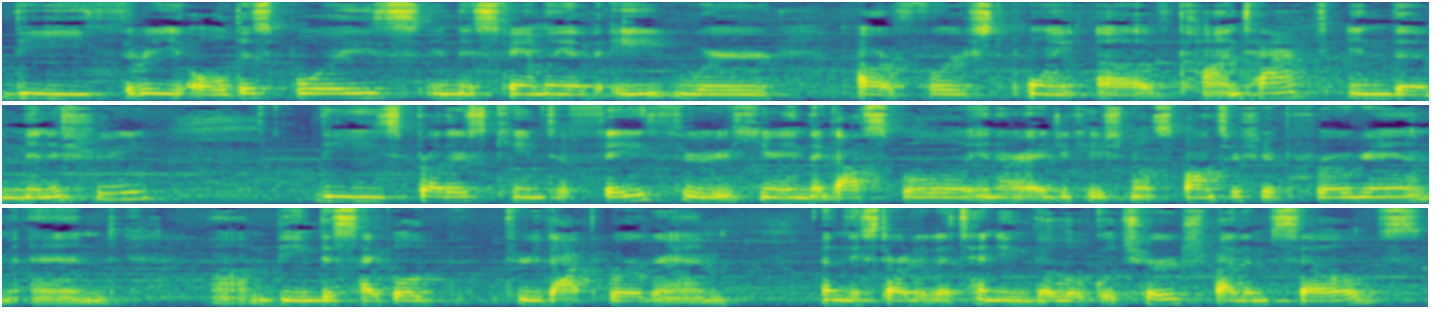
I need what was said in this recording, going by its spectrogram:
The three oldest boys in this family of eight were our first point of contact in the ministry. These brothers came to faith through hearing the gospel in our educational sponsorship program and um, being discipled through that program. Then they started attending the local church by themselves.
